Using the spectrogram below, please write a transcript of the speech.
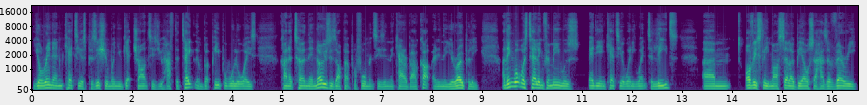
you're in Nketiah's position when you get chances, you have to take them. But people will always kind of turn their noses up at performances in the Carabao Cup and in the Europa League. I think what was telling for me was Eddie Nketiah when he went to Leeds. Um, obviously, Marcelo Bielsa has a very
